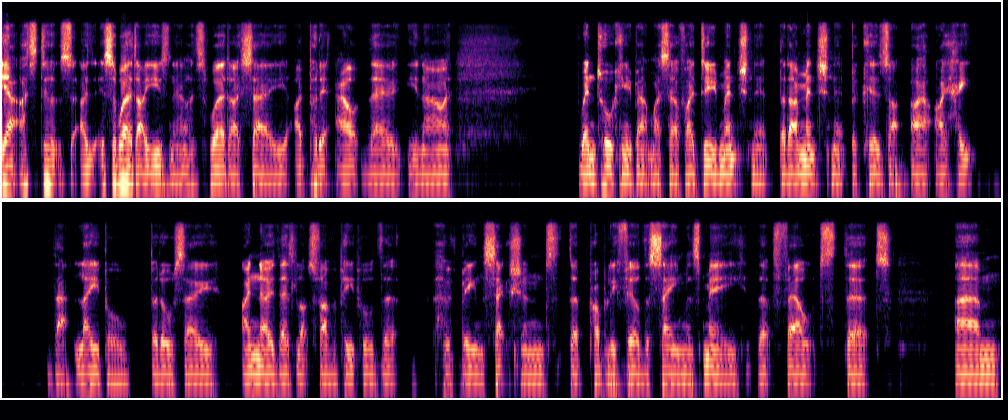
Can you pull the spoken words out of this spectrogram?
Yeah, I still. It's a word I use now. It's a word I say. I put it out there. You know, I, when talking about myself, I do mention it, but I mention it because I, I, I hate that label, but also I know there's lots of other people that have been sectioned that probably feel the same as me that felt that um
